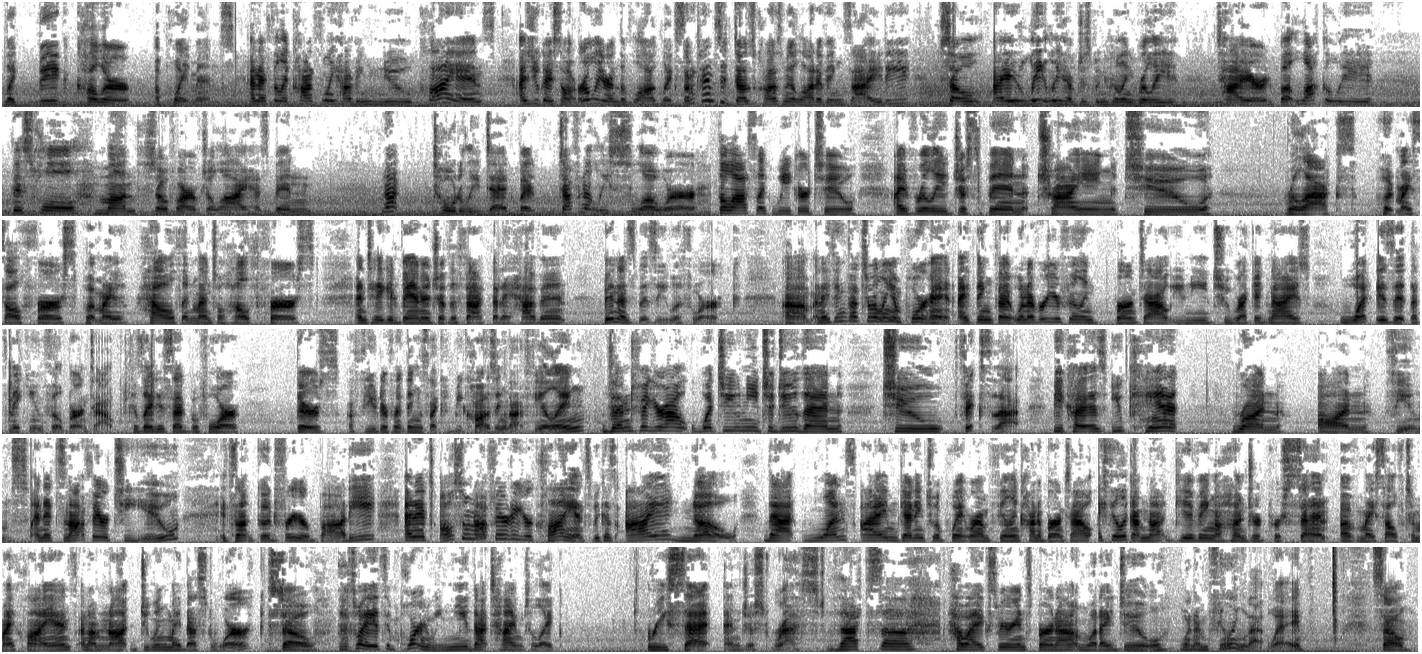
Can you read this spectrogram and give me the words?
like big color appointments. And I feel like constantly having new clients, as you guys saw earlier in the vlog, like sometimes it does cause me a lot of anxiety. So I lately have just been feeling really tired, but luckily this whole month so far of July has been not totally dead, but definitely slower. The last like week or two, I've really just been trying to relax, put myself first, put my health and mental health first, and take advantage of the fact that I haven't been as busy with work. Um, and I think that's really important. I think that whenever you're feeling burnt out, you need to recognize what is it that's making you feel burnt out. Because like I said before, there's a few different things that could be causing that feeling. Then figure out what do you need to do then to fix that. Because you can't run on fumes. And it's not fair to you. It's not good for your body. And it's also not fair to your clients because I know that once I'm getting to a point where I'm feeling kind of burnt out, I feel like I'm not giving 100% of myself to my clients and I'm not doing my best work. So that's why it's important. We need that time to like reset and just rest. That's uh, how I experience burnout and what I do when I'm feeling that way. So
